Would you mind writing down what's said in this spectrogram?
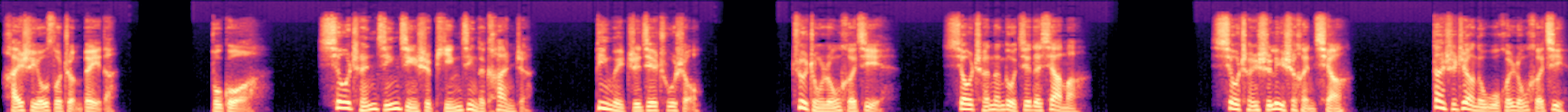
还是有所准备的。不过。萧晨仅仅是平静的看着，并未直接出手。这种融合技，萧晨能够接得下吗？萧晨实力是很强，但是这样的武魂融合技，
